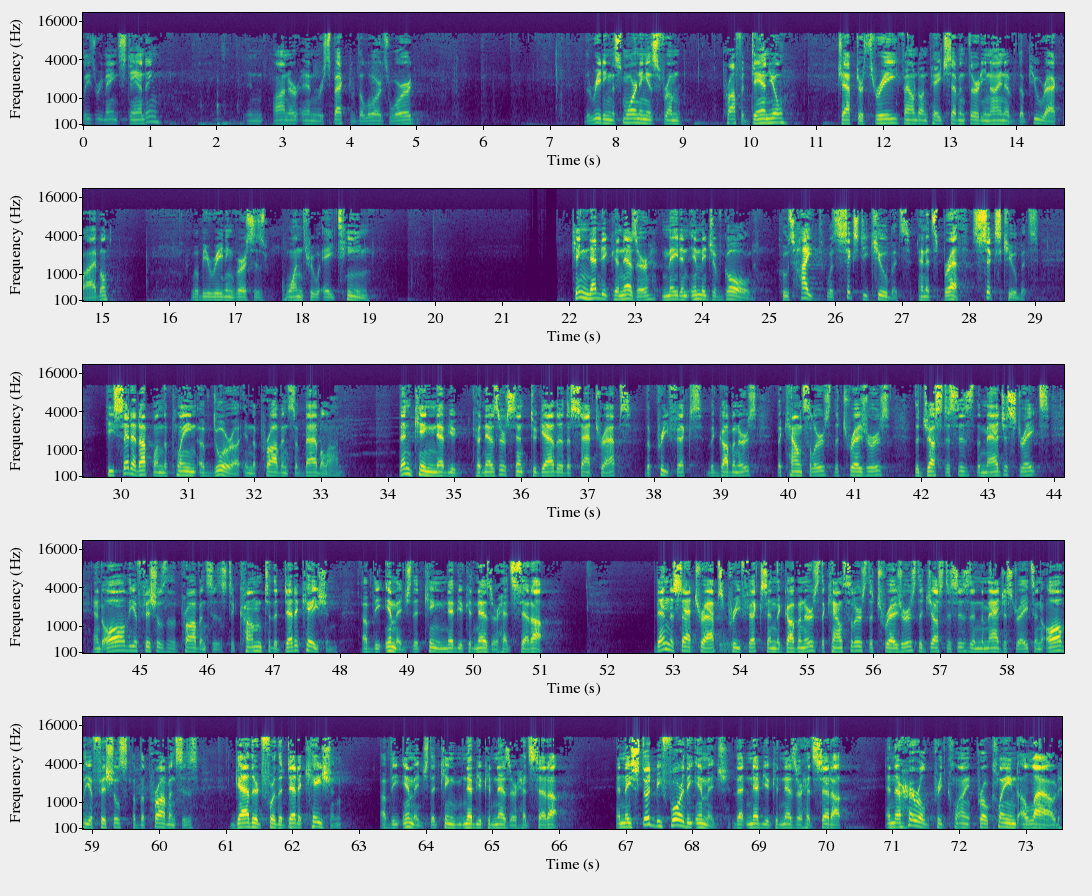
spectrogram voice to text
Please remain standing in honor and respect of the Lord's Word. The reading this morning is from Prophet Daniel, chapter 3, found on page 739 of the Pew Rack Bible. We'll be reading verses 1 through 18. King Nebuchadnezzar made an image of gold, whose height was 60 cubits and its breadth 6 cubits he set it up on the plain of Dura in the province of Babylon. Then King Nebuchadnezzar sent to gather the satraps, the prefects, the governors, the counselors, the treasurers, the justices, the magistrates, and all the officials of the provinces to come to the dedication of the image that King Nebuchadnezzar had set up. Then the satraps, prefects, and the governors, the counselors, the treasurers, the justices, and the magistrates, and all the officials of the provinces gathered for the dedication of the image that King Nebuchadnezzar had set up. And they stood before the image that Nebuchadnezzar had set up, and the herald proclaimed aloud,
